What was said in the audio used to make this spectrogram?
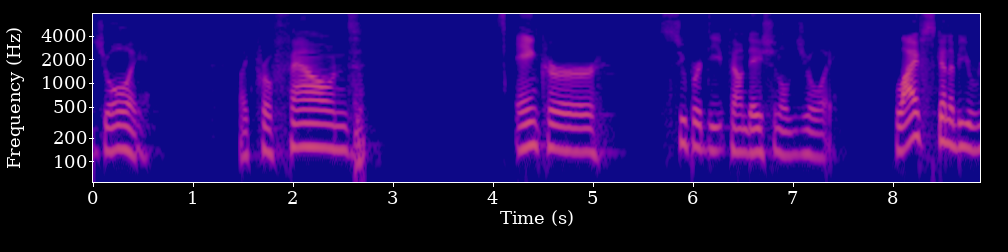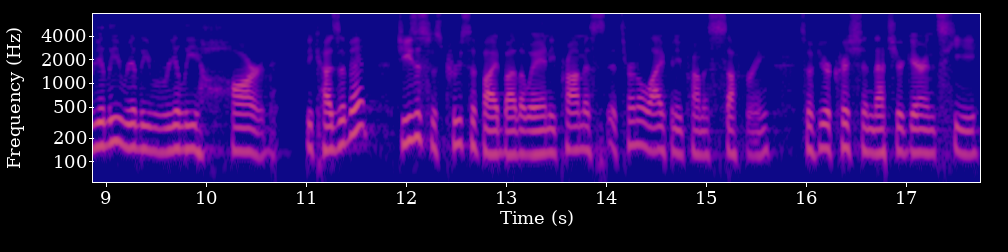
joy, like profound, anchor, super deep foundational joy. Life's going to be really, really, really hard because of it. Jesus was crucified, by the way, and he promised eternal life and he promised suffering. So if you're a Christian, that's your guarantee.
